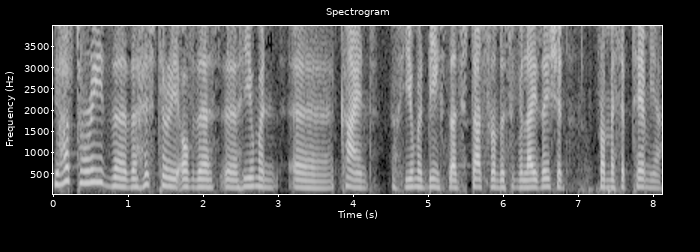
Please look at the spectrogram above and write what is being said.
you have to read the the history of the uh, human uh, kind, human beings that start from the civilization from Mesopotamia.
